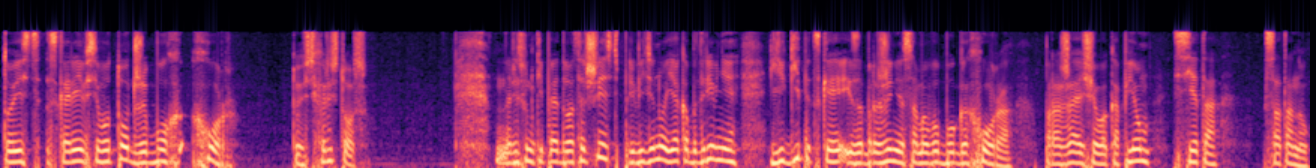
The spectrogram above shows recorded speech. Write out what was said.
то есть, скорее всего, тот же бог Хор, то есть Христос. На рисунке 5.26 приведено якобы древнее египетское изображение самого бога Хора, поражающего копьем Сета сатану.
